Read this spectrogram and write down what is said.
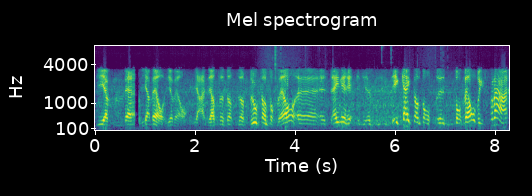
jawel, jawel, jawel. Ja, dat, dat, dat, doe ik dan toch wel. Het enige, ik kijk dan toch, toch wel of ik vraag,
